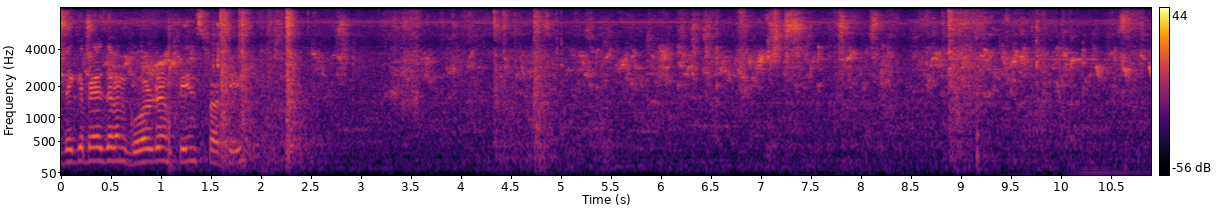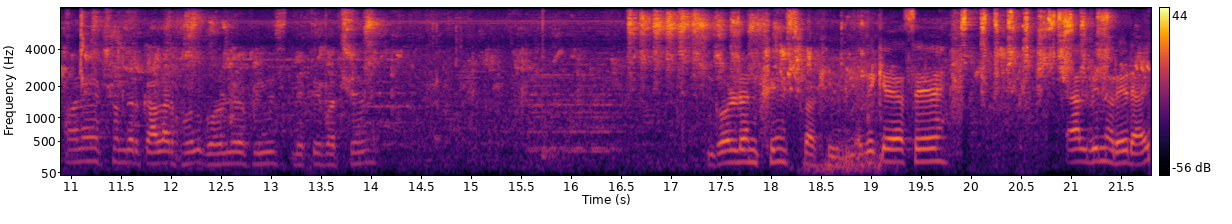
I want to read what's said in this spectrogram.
এদিকে পেয়ে যাবেন গোল্ডেন প্রিন্স পাখি। অনেক সুন্দর কালারফুল গোল্ডেন প্রিন্স দেখতে পাচ্ছেন। গোল্ডেন ফিন্স পাখি। এদিকে আছে albino red eye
